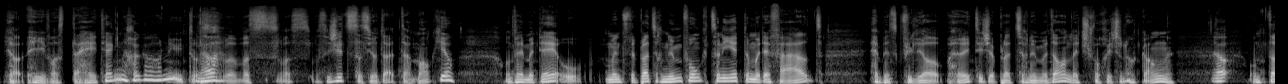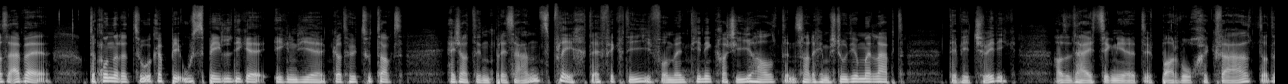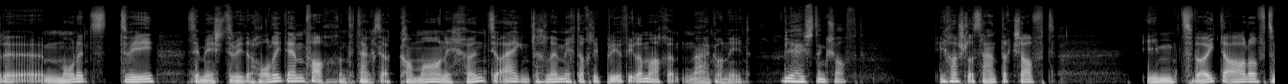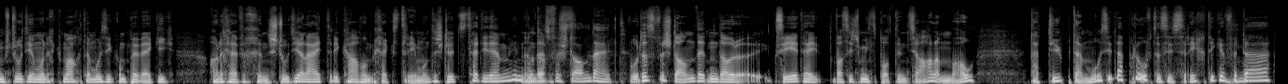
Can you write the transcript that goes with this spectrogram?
ja, hey, was, der hat ja eigentlich gar nichts. Was, Ja. was, was, was ist jetzt das? Ja, der, der mag ja. Und wenn man den, wenn es dann plötzlich nicht mehr funktioniert und man den fehlt, hat man das Gefühl, ja, heute ist er plötzlich nicht mehr da und letzte Woche ist er noch gegangen. Ja. Und das eben, da kommt noch dazu, gerade bei Ausbildungen, irgendwie, gerade heutzutage, hast du halt eine Präsenzpflicht, effektiv. Und wenn du die nicht kannst einhalten das habe ich im Studium erlebt, dann wird es schwierig. Also da heisst es irgendwie, ein paar Wochen gefehlt oder einen Monat, zwei Semester wiederholen in diesem Fach. Und dann denkst du, ja, come on, ich könnte ja eigentlich, lass mich doch ein bisschen Prüfungen machen. Nein, gar nicht. Wie hast du es denn geschafft? Ich habe schlussendlich geschafft, im zweiten Anlauf zum Studium, das ich gemacht habe, Musik und Bewegung, habe ich einfach eine Studienleiterin gehabt, die mich extrem unterstützt hat in dem Sinn. Und Und das verstanden hat? wo das verstanden hat und auch gesehen hat, was ist mein Potenzial am Mal. Der Typ, der muss in den Beruf, das ist das Richtige für den.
